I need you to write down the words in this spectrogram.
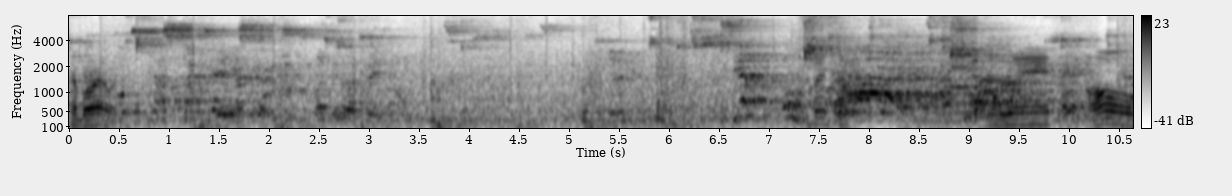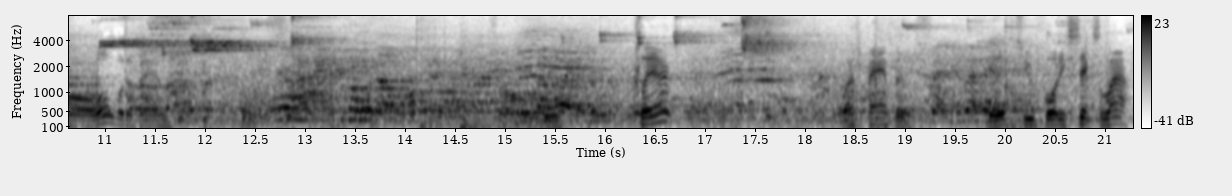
temporarily. Spencer. One over the bend. So we. West Panthers get it. 246 left.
